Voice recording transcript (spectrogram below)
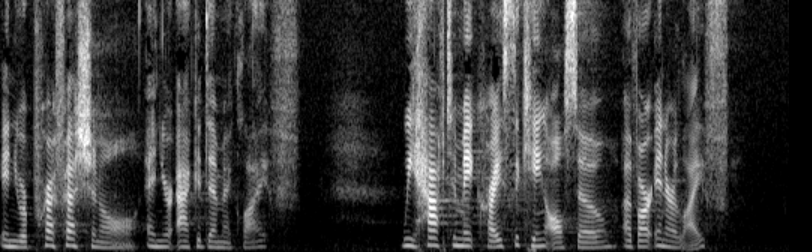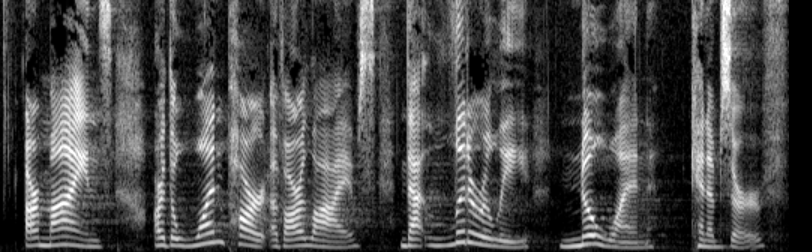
in your professional and your academic life we have to make Christ the King also of our inner life. Our minds are the one part of our lives that literally no one can observe.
